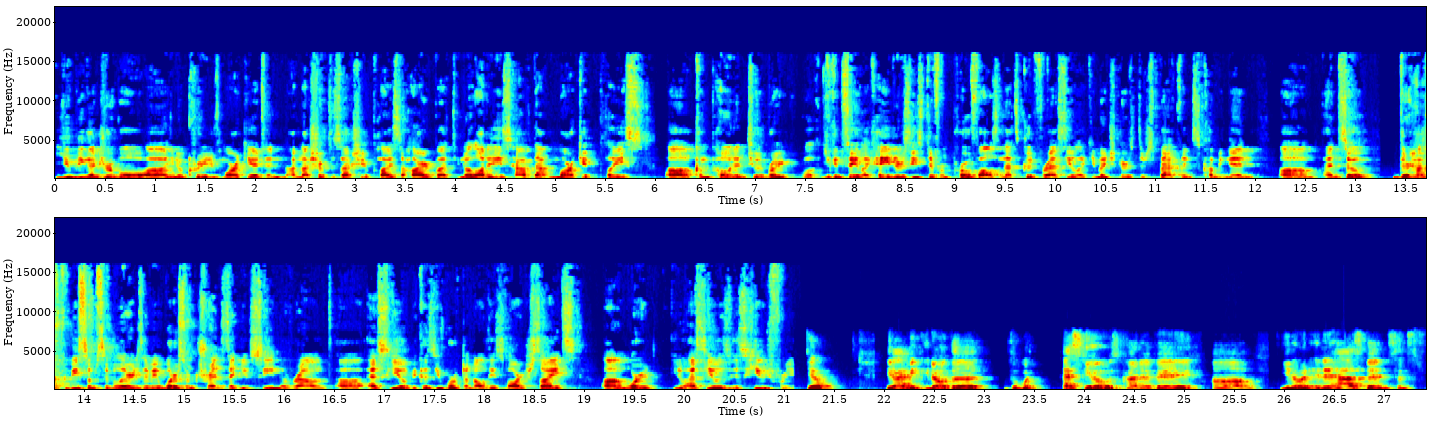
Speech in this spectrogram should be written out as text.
you being a Dribbble, uh, you know, creative market, and I'm not sure if this actually applies to hire, but you know, a lot of these have that marketplace uh, component to it, right? Well, you can say like, hey, there's these different profiles, and that's good for SEO. Like you mentioned, there's there's backlinks coming in, um, and so there has to be some similarities. I mean, what are some trends that you've seen around uh, SEO because you've worked on all these large sites um, where you know SEO is, is huge for you? Yep. Yeah, I mean, you know, the the SEO is kind of a, um, you know, and, and, it has been since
